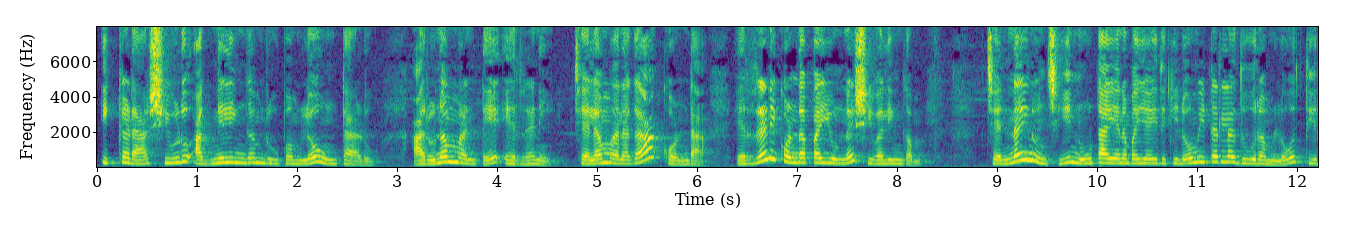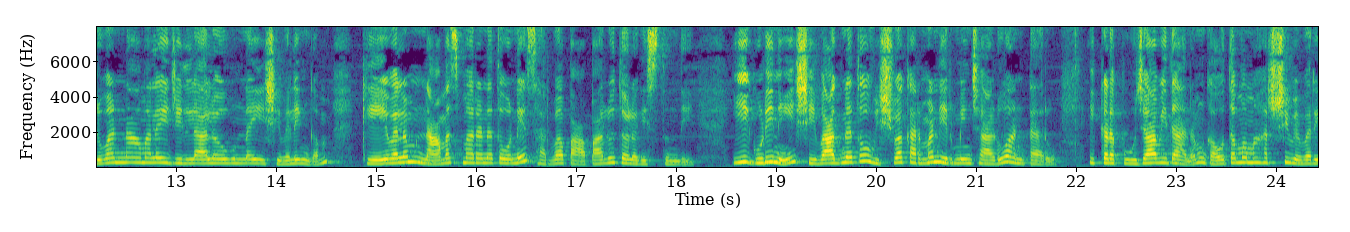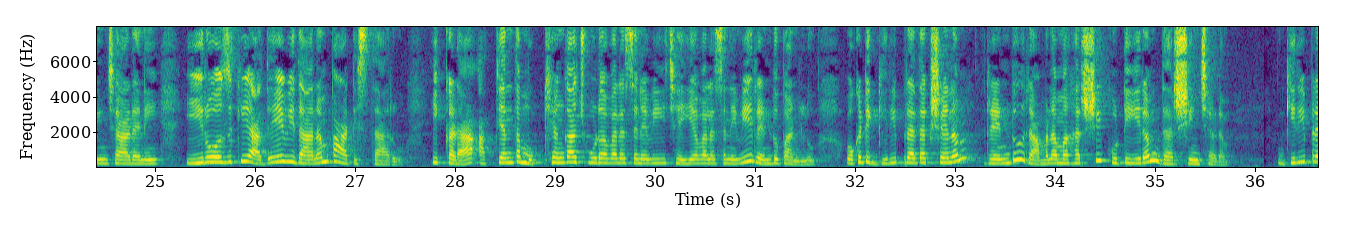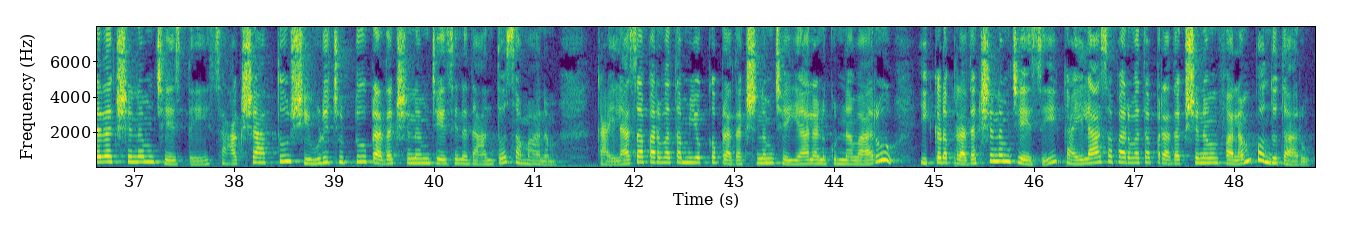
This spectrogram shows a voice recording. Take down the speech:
ఇక్కడ శివుడు అగ్నిలింగం రూపంలో ఉంటాడు. అరుణం అంటే ఎర్రని చలం అనగా కొండ. ఎర్రని కొండపై ఉన్న శివలింగం. చెన్నై నుంచి నూట ఎనభై ఐదు కిలోమీటర్ల దూరంలో తిరువన్నామలై జిల్లాలో ఉన్న ఈ శివలింగం కేవలం నామస్మరణతోనే సర్వ పాపాలు తొలగిస్తుంది. ఈ గుడిని శివాజ్ఞతో విశ్వకర్మ నిర్మించాడు అంటారు. ఇక్కడ పూజా విధానం గౌతమ మహర్షి వివరించాడని ఈ రోజుకి అదే విధానం పాటిస్తారు. ఇక్కడ అత్యంత ముఖ్యంగా చూడవలసినవి చేయవలసినవి రెండు పనులు. ఒకటి గిరి ప్రదక్షిణం రెండు రమణ మహర్షి కుటీరం దర్శించడం. గిరి ప్రదక్షిణం చేస్తే సాక్షాత్తు శివుడి చుట్టూ ప్రదక్షిణం చేసిన దాంతో సమానం. కైలాస పర్వతం యొక్క ప్రదక్షిణం చేయాలనుకున్న వారు ఇక్కడ ప్రదక్షిణం చేసి కైలాస పర్వత ప్రదక్షిణం ఫలం పొందుతారు.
